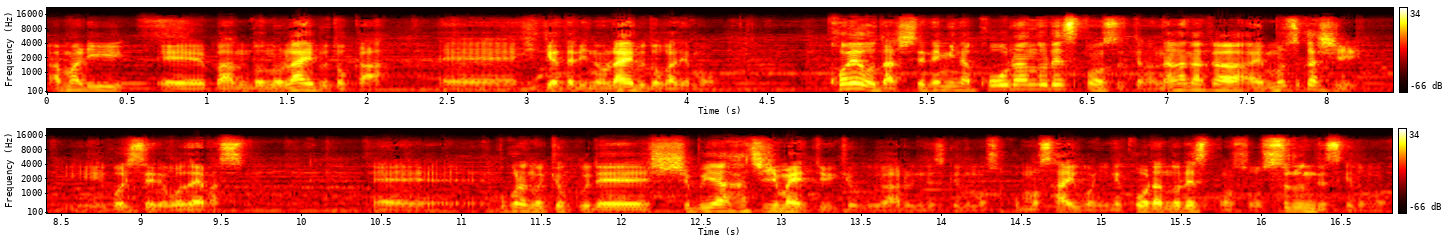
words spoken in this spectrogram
あまり、えーバンドのライブとか、えー弾き語りのライブとかでも声を出してねみんなコールレスポンスっていうのがなかなか難しいご時世でございます。えー僕らの曲で「渋谷8時前」という曲があるんですけどもそこも最後にねコールレスポンスをするんですけども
